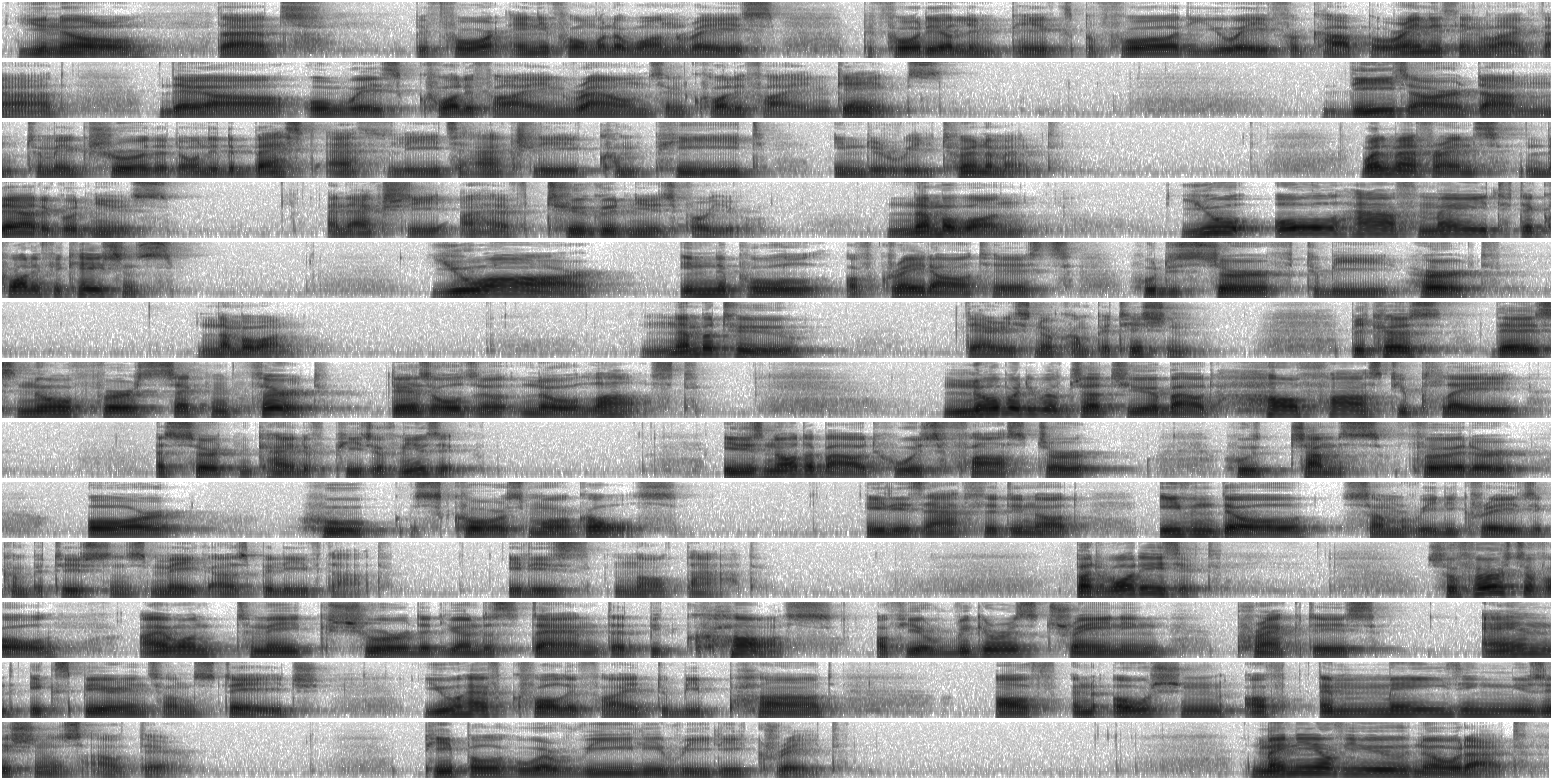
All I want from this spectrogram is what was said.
you know that before any Formula One race, before the Olympics, before the UEFA Cup, or anything like that, there are always qualifying rounds and qualifying games. These are done to make sure that only the best athletes actually compete in the real tournament. Well, my friends, there are the good news. And actually, I have two good news for you. Number one, you all have made the qualifications. You are in the pool of great artists who deserve to be heard. Number one. Number two, there is no competition. Because there is no first, second, third. There's also no last. Nobody will judge you about how fast you play a certain kind of piece of music. It is not about who is faster, who jumps further, or who scores more goals. It is absolutely not, even though some really crazy competitions make us believe that. It is not that. But what is it? So, first of all, I want to make sure that you understand that because of your rigorous training, practice, and experience on stage, you have qualified to be part of an ocean of amazing musicians out there. People who are really, really great. Many of you know that.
